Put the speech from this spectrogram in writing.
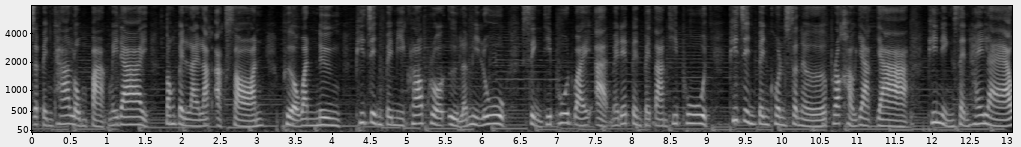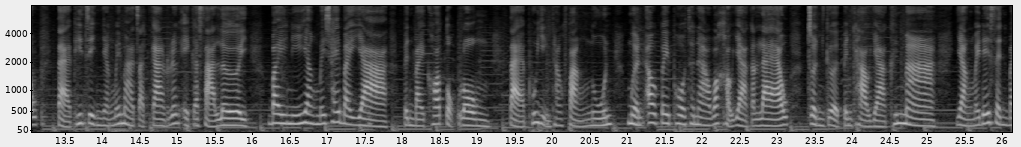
จะเป็นค่าลมปากไม่ได้ ต้องเป็นลายลักษณ์อักษร เผื่อวันหนึ่งพี่จินไปมีครอบครัวอื่นแล้วมีลูก สิ่งที่พูดไว้อาจไม่ได้เป็นไปตามที่พูด พี่จินเป็นคนเสนอ เพราะเขาอยากหย่าพี่หนิงเซ็นให้แล้ว แต่พี่จินยังไม่มาจัดการเรื่องเอกสารเลย ใบนี้ยังไม่ใช่ใบหย่าเป็นใบข้อตกลง แต่ผู้หญิงทางฝั่งนู้นเหมือนเอาไปโพธนาว่าเขาหย่ากันแล้ว จนเกิดเป็นข่าวหย่าขึ้นมา ยังไม่ได้เซ็นใบ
